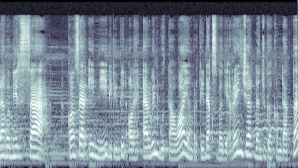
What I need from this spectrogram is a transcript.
Nah pemirsa, konser ini dipimpin oleh Erwin Gutawa yang bertindak sebagai arranger dan juga konduktor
